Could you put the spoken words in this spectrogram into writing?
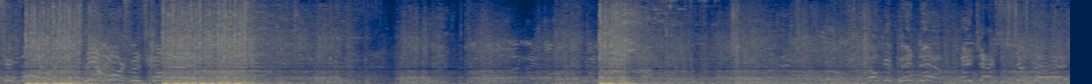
Pushing forward! Reinforcements coming in! Don't get pinned down! Ajax is just ahead!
